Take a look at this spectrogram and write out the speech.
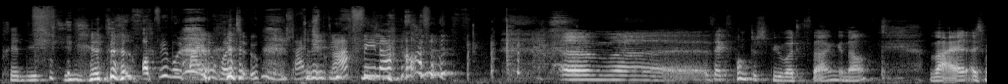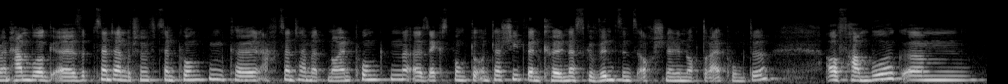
prädestiniertes. Ob wir wohl beide heute irgendeinen kleinen Sprachfehler haben? ähm, äh, Sechs-Punkte-Spiel wollte ich sagen, genau. Weil, ich meine, Hamburg äh, 17. mit 15 Punkten, Köln 18. mit 9 Punkten, äh, 6 Punkte Unterschied. Wenn Köln das gewinnt, sind es auch schnell noch 3 Punkte. Auf Hamburg, ähm,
